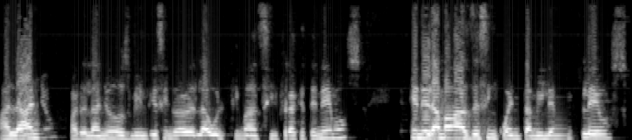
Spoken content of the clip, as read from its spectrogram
al año. Para el año 2019 es la última cifra que tenemos. Genera más de 50 mil empleos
